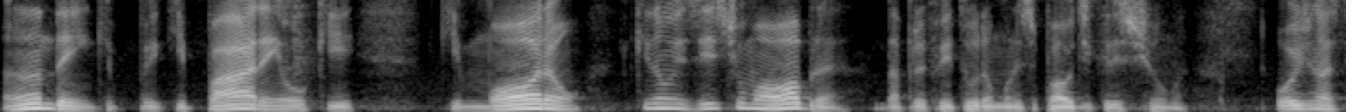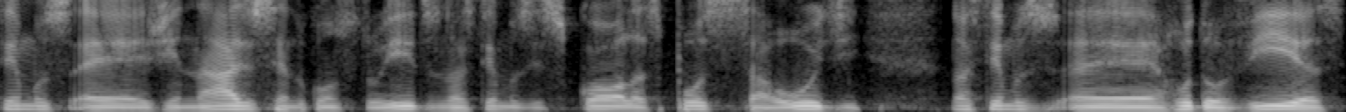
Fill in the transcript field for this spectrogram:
andem, que, que parem ou que, que moram, que não existe uma obra da Prefeitura Municipal de Criciúma. Hoje nós temos é, ginásios sendo construídos, nós temos escolas, postos de saúde, nós temos é, rodovias,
